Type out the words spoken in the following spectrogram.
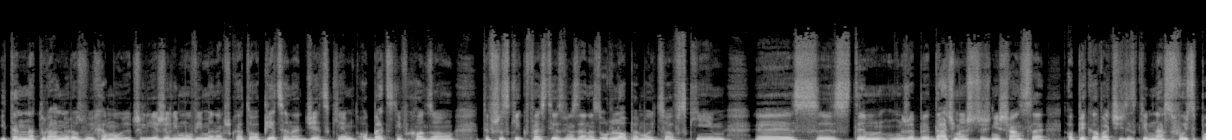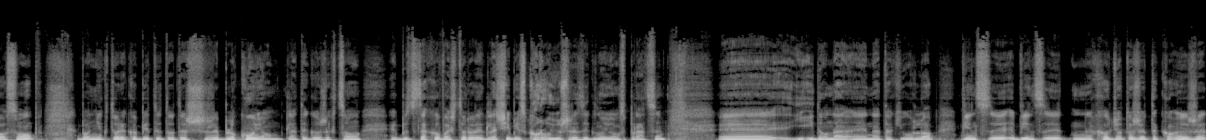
i ten naturalny rozwój hamuje. Czyli jeżeli mówimy na przykład o opiece nad dzieckiem, obecnie wchodzą te wszystkie kwestie związane z urlopem ojcowskim, e, z, z tym, żeby dać mężczyźnie szansę opiekować się dzieckiem na swój sposób, bo niektóre kobiety to też blokują, dlatego że chcą jakby zachować tę rolę dla siebie, skoro już rezygnują z pracy e, i idą na, na taki urlop. Więc, e, więc chodzi o to, że, te, że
